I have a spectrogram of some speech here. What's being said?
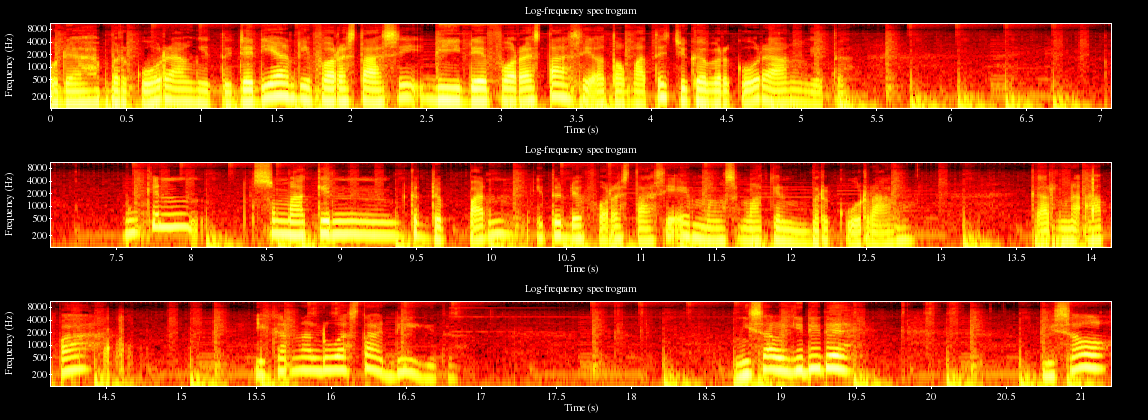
udah berkurang gitu. Jadi yang deforestasi di deforestasi otomatis juga berkurang gitu. Mungkin semakin ke depan itu deforestasi emang semakin berkurang. Karena apa? Ya karena luas tadi gitu. Misal gini deh. Misal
